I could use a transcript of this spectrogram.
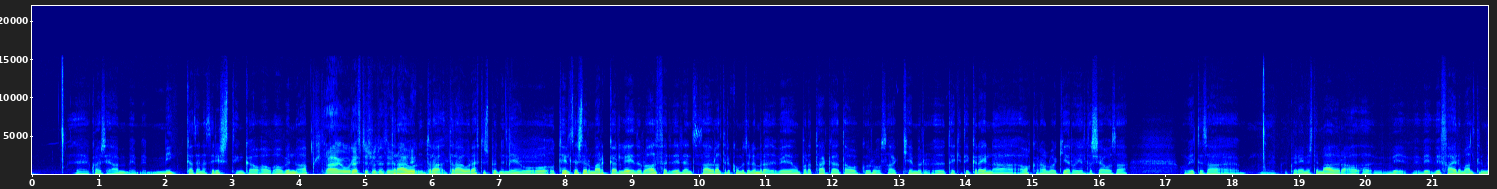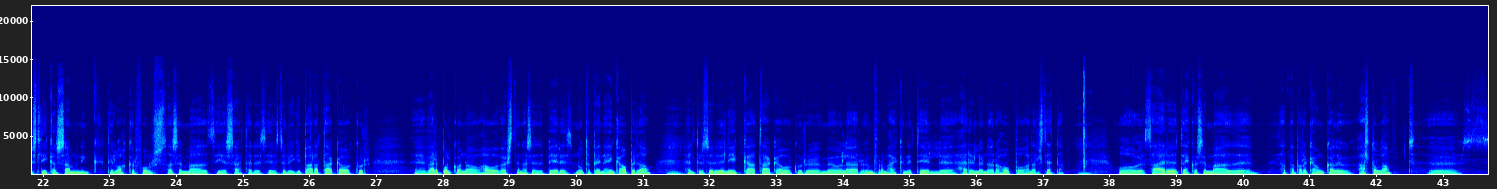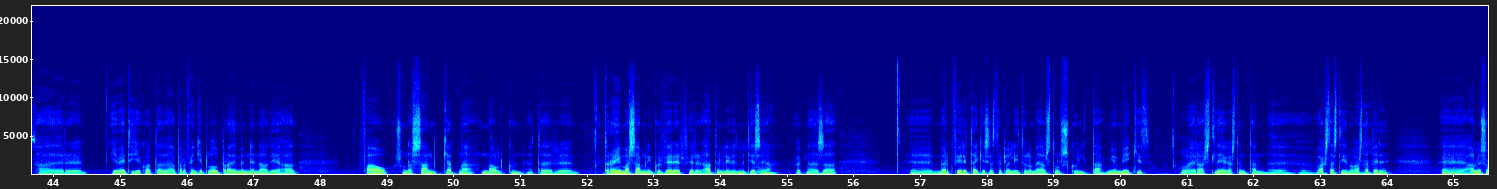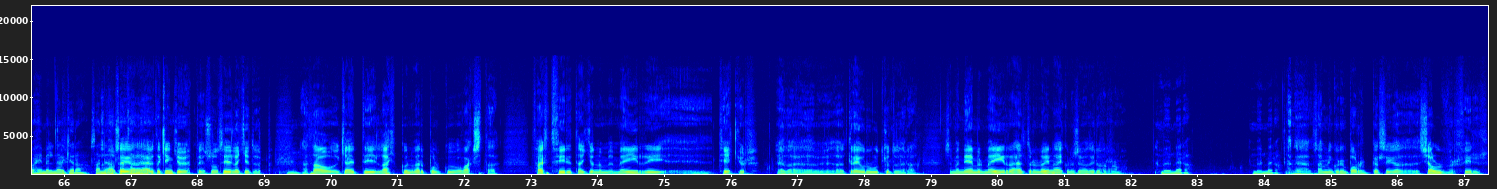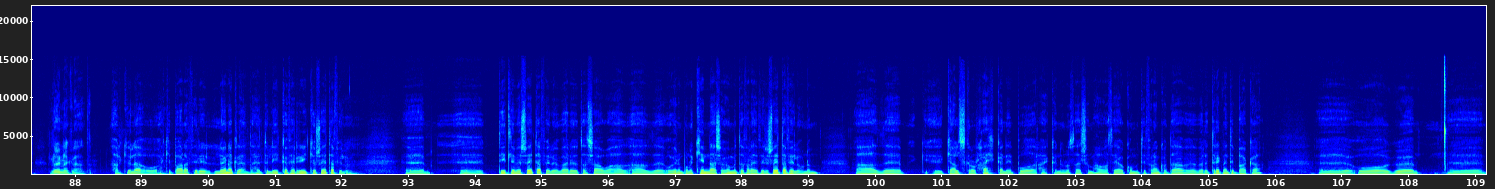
hvað sé að minka þennan þristing á, á, á vinnuafl. Draga úr eftirspurninni draga, dra, draga úr eftirspurninni og, og, og til þess eru margar leiður og aðferðir en það er aldrei komið til umræði við hefum bara takað þetta á okkur og það kemur auðvitað ekki til greina að okkar halva að gera og ég held að sjá það og viti það hver einasti maður að, að við, við, við færum aldrei með slíkan samning til okkar fólks það sem að því er sagt að þið þurfum ekki bara að taka okkur eh, verðbólguna og háa vextina sem þið berið nota beina enga ábyrð á mm. heldur þurfum við líka að taka okkur mögulegar umframhækkanir til eh, herrilaunar að hópa og annar að stetta mm. og það eru þetta eitthvað sem að þarna bara gangaðu allt og langt það er ég veit ekki hvort að það bara fengi blóðbræði munnin á því að fá svona sangjarna nálgun þetta er uh, eh, drauma samningur fyrir, fyrir atvinnulífið myndi ég segja vegna þess að mörg fyrirtæki, sérstaklega lítul og meðalstól skulda mjög mikið og er að slega stundan uh, eh, vakstastíðin og vakstabyrði alveg svo heimilin er að gera þannig að, segja, þannig að ef þetta gengjur upp eins og þið leggjit upp mm. þá gæti lækkun verðbolgu og vaksta fært fyrirtækjunum meiri tekjur eða, eða, eða dregur útgjöldu þeirra sem er nefnur meira heldur en launahækkunum sem þeir eru að fara fram á. Mjög meira. Mjög meira. Þannig að samningurinn borgar sig sjálfur fyrir launagræðandan. Algjörlega og ekki bara fyrir launagræðandan, heldur líka fyrir ríki og sveitafélugum. Mm. Um, uh, Dýlinn við sveitafélugum var auðvitað að sá að, að, og við erum búin að kynna þessa hugmyndafræði fyrir sveitafélugunum, að uh, gjaldskrár hækkanir, bóðar hækkanir og þær sem hafa þegar komið til frangvönda uh, verið dregna tilbaka Uh, og uh, uh,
